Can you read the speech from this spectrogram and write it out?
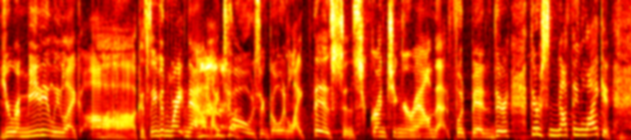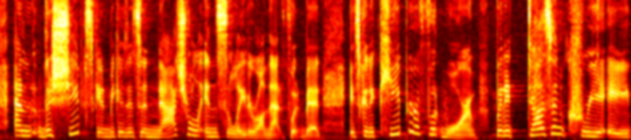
you're immediately like, ah, because even right now, my toes are going like this and scrunching around that footbed. There, there's nothing like it. And the sheepskin, because it's a natural insulator on that footbed, it's gonna keep your foot warm, but it doesn't create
